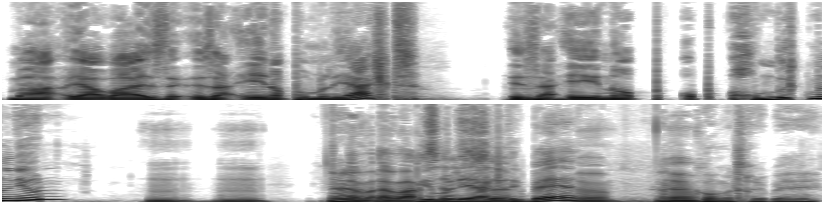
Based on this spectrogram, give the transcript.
maar ja, waar is, de, is dat 1 op een miljard? Is dat 1 op, op 100 miljoen? Hmm. Ja. En, en waar 3 zitten miljard ze? erbij, hè? Ja, Ja, ja. daar komen we terug bij.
